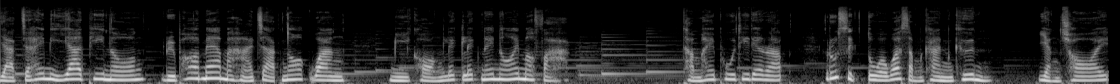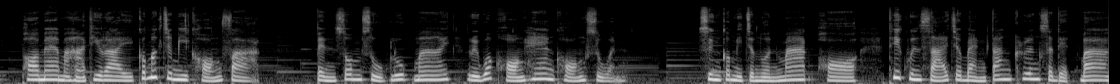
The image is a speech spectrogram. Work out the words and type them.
อยากจะให้มีญาติพี่น้องหรือพ่อแม่มาหาจากนอกวัง มีของเล็กๆ น้อยๆ มาฝากทำให้ผู้ที่ได้รับรู้สึกตัวว่าสำคัญขึ้น อย่างช้อย พ่อแม่มาหาทีไรก็มักจะมีของฝาก เป็นส้มสูกลูกไม้หรือว่าของแห้งของสวน ซึ่งก็มีจำนวนมากพอ ที่คุณสายจะแบ่งตั้งเครื่องเสด็จบ้าง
